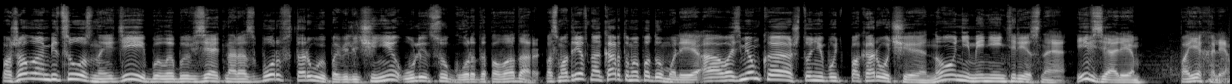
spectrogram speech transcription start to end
Пожалуй, амбициозной идеей было бы взять на разбор вторую по величине улицу города Павлодар. Посмотрев на карту, мы подумали, а возьмем-ка что-нибудь покороче, но не менее интересное. И взяли. Поехали.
